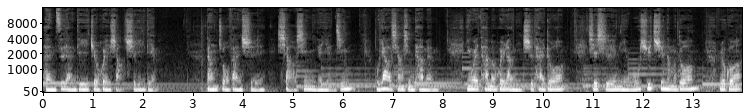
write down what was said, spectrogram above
很自然地就会少吃一点。当做饭时，小心你的眼睛，不要相信他们，因为他们会让你吃太多。其实你无需吃那么多。如果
